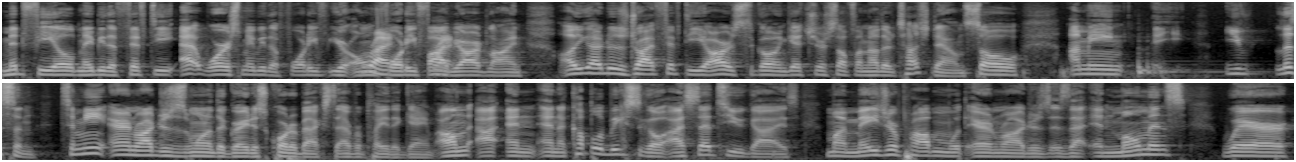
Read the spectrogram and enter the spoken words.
midfield, maybe the fifty, at worst maybe the forty your own Right, forty five right. yard line. All you gotta do is drive fifty yards to go and get yourself another touchdown. So I mean. You listen to me. Aaron Rodgers is one of the greatest quarterbacks to ever play the game. I'll, I, and and a couple of weeks ago, I said to you guys, my major problem with Aaron Rodgers is that in moments where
